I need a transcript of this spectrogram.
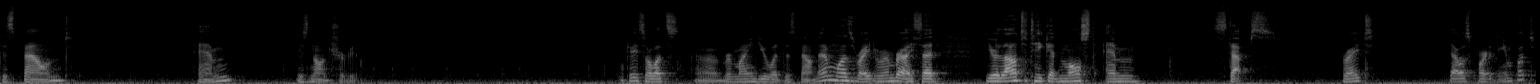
this bound m is non-trivial. Okay, so let's uh, remind you what this bound m was, right? Remember I said you're allowed to take at most m steps, right? That was part of the input.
